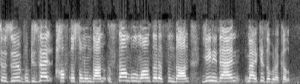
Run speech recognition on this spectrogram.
sözü bu güzel hafta sonundan, İstanbul manzarasından yeniden merkeze bırakalım.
